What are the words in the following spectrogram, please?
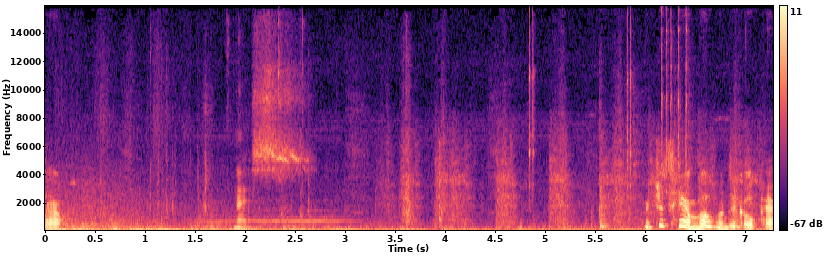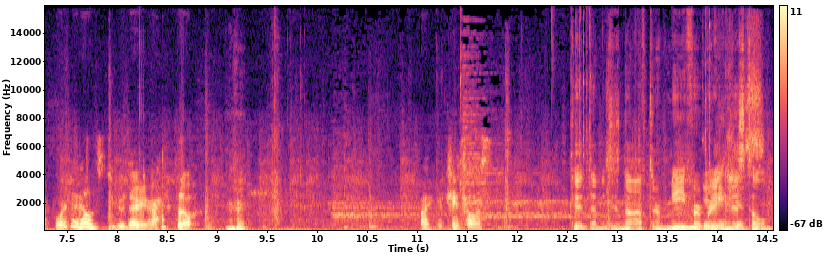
Oh. Nice. We're just here a moment ago, Pep. Where the hell did you go? There you are. Hello. Mm-hmm. Hi, your chainsaws. Good. That means he's not after me Mm, for breaking his totem.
